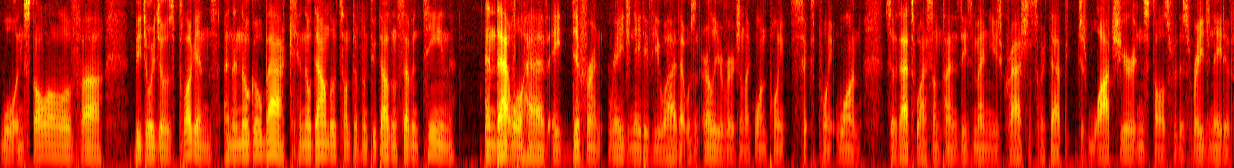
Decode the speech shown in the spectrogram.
will install all of uh, plugins, and then they'll go back and they'll download something from 2017 and that will have a different Rage Native UI that was an earlier version, like 1.6.1. So that's why sometimes these menus crash and stuff like that. Just watch your installs for this Rage Native.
